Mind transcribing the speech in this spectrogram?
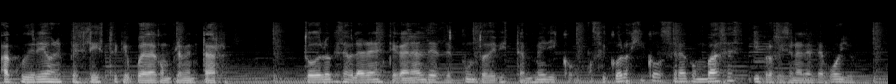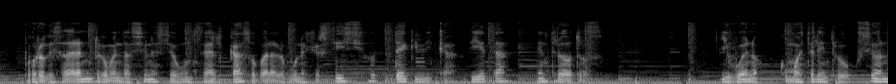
acudiré a un especialista que pueda complementar. Todo lo que se hablará en este canal desde el punto de vista médico o psicológico será con bases y profesionales de apoyo, por lo que se darán recomendaciones según sea el caso para algún ejercicio, técnica, dieta, entre otros. Y bueno, como esta es la introducción,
